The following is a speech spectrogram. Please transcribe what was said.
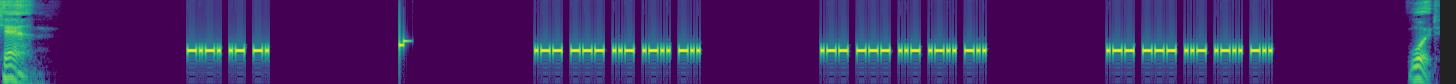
Can. Would.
